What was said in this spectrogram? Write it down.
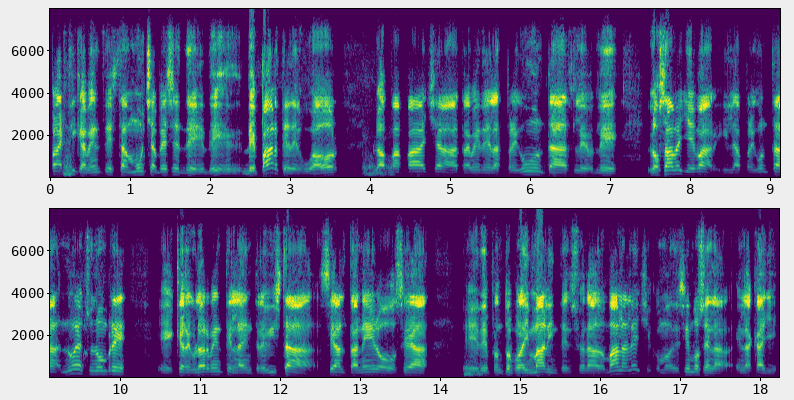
prácticamente está muchas veces de, parte del jugador, lo apapacha a través de las preguntas, le, lo sabe llevar y la pregunta no es un hombre eh, que regularmente en la entrevista sea altanero o sea eh, de pronto por ahí malintencionado, mala leche, como decimos en la, en la calle.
